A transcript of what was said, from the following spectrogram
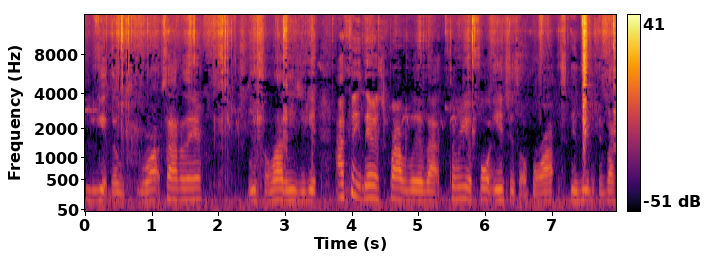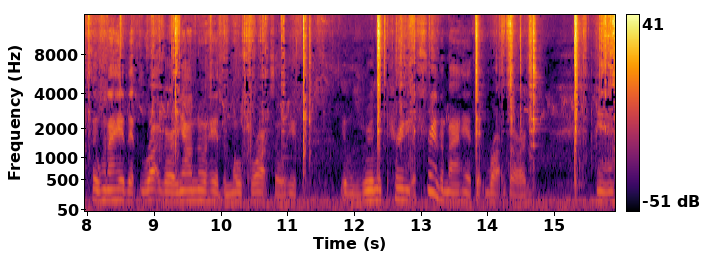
you get those rocks out of there. It's a lot easier to get. I think there's probably about three or four inches of rocks in here because like I said, when I had that rock garden, y'all know I had the most rocks over here. It was really pretty. A friend of mine had that rock garden. And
